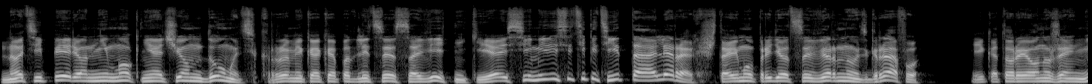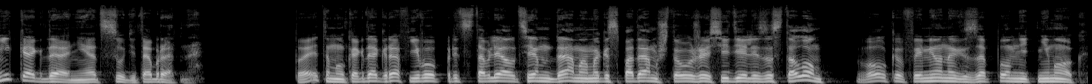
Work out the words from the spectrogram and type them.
но теперь он не мог ни о чем думать, кроме как о подлеце советнике и о 75 талерах, что ему придется вернуть графу, и которые он уже никогда не отсудит обратно. Поэтому, когда граф его представлял тем дамам и господам, что уже сидели за столом, Волков имен их запомнить не мог,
